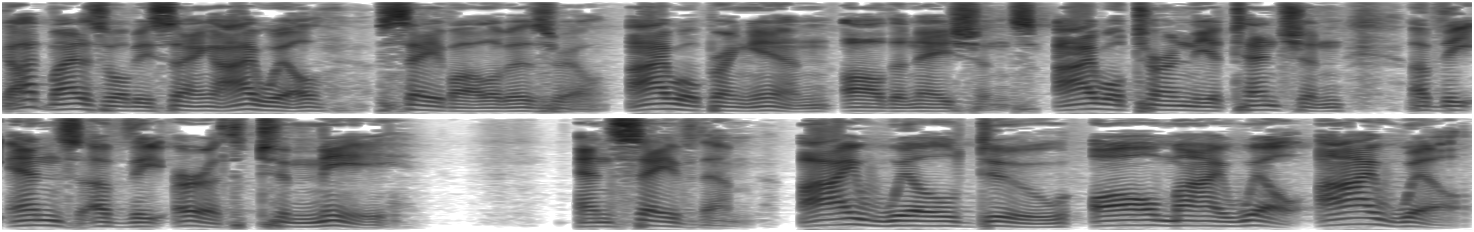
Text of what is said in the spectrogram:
God might as well be saying, I will save all of Israel. I will bring in all the nations. I will turn the attention of the ends of the earth to me and save them. I will do all my will. I will.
